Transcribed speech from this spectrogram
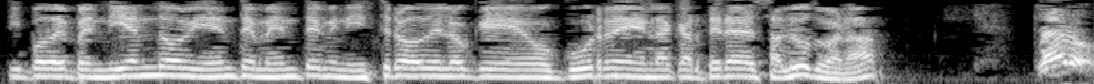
tipo, dependiendo, evidentemente, ministro, de lo que ocurre en la cartera de salud, ¿verdad? Claro,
